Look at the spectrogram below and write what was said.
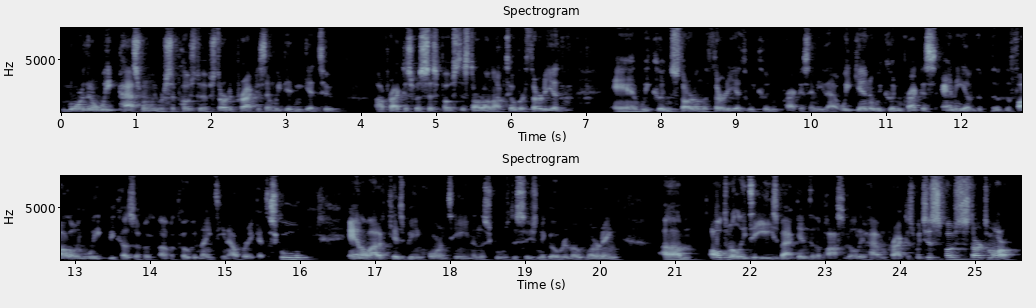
more than a week past when we were supposed to have started practice, and we didn't get to. Our practice was supposed to start on October 30th, and we couldn't start on the 30th. We couldn't practice any that weekend, and we couldn't practice any of the, the, the following week because of a, of a COVID 19 outbreak at the school and a lot of kids being quarantined and the school's decision to go remote learning. Um, ultimately, to ease back into the possibility of having practice, which is supposed to start tomorrow.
